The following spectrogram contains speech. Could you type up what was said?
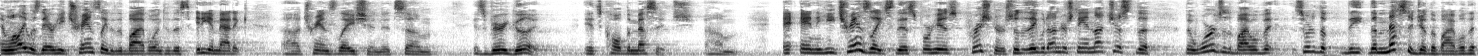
And while he was there, he translated the Bible into this idiomatic uh, translation. It's, um, it's very good. It's called The Message. Um, and, he translates this for his parishioners so that they would understand not just the, the words of the Bible, but sort of the, the, the message of the Bible, the,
